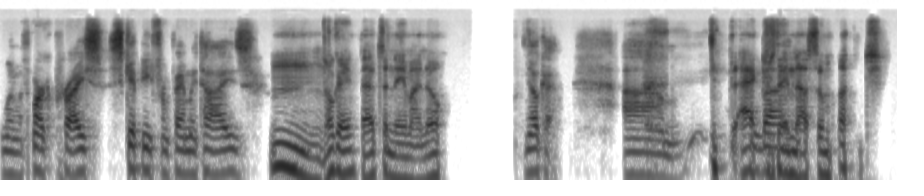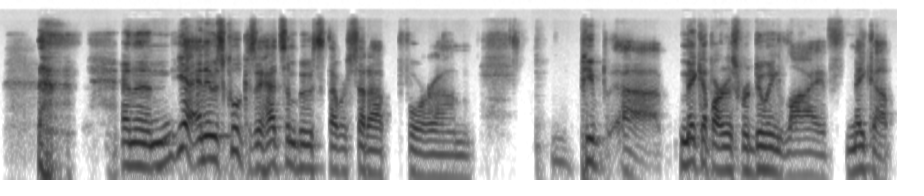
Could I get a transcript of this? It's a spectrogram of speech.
One with Mark Price, Skippy from Family Ties. Mm, okay, that's a name I know. Okay. Um, The actor's But- name not so much. and then yeah, and it was cool because they had some booths that were set up for um, people. Uh, makeup artists were doing live makeup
